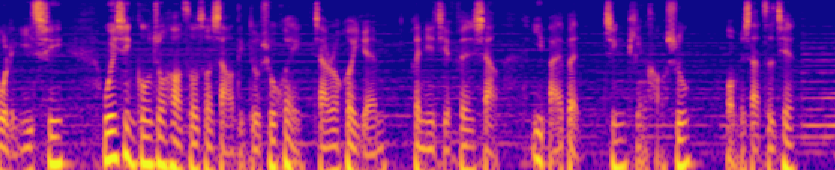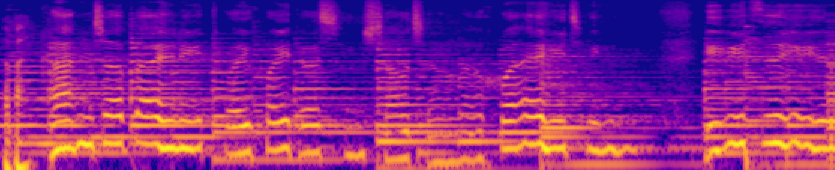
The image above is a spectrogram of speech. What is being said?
五零一七，微信公众号搜索“小弟读书会”，加入会员，和你一起分享一百本精品好书。我们下次见，拜拜。看着被你退回的心烧成了灰烬。一字一泪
